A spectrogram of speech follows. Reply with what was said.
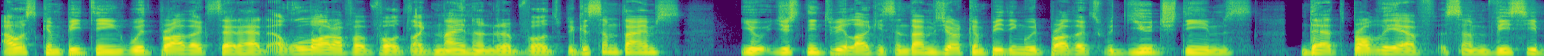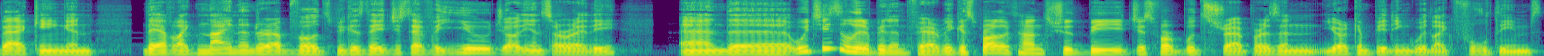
I was competing with products that had a lot of upvotes, like 900 upvotes, because sometimes you just need to be lucky. Sometimes you're competing with products with huge teams that probably have some VC backing and they have like 900 upvotes because they just have a huge audience already and uh, which is a little bit unfair because product hunt should be just for bootstrappers and you're competing with like full teams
